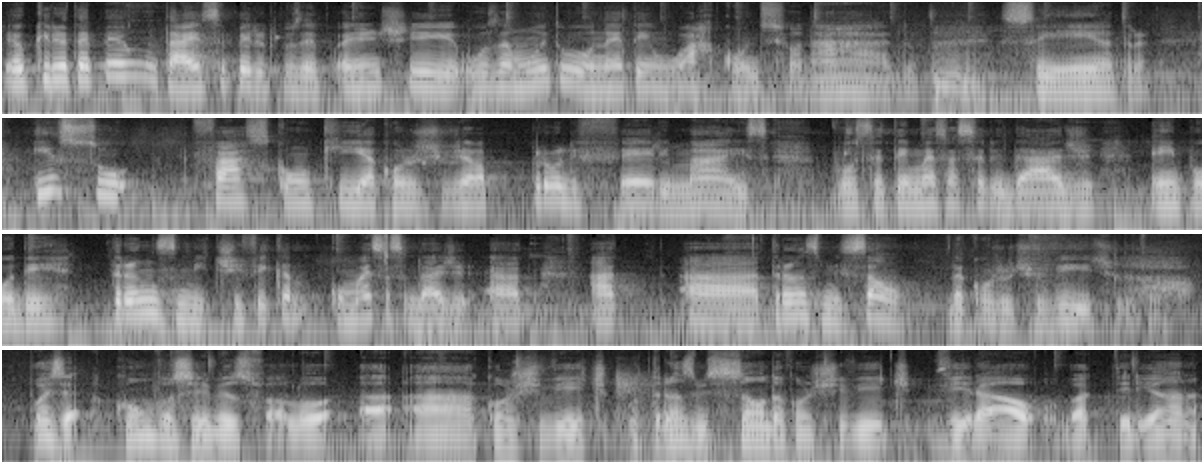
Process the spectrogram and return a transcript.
Eu queria até perguntar, esse período, por exemplo, a gente usa muito, né, tem o ar-condicionado, você entra. Isso faz com que a conjuntivite ela prolifere mais? Você tem mais facilidade em poder transmitir, fica com mais facilidade a, a, a transmissão da conjuntivite? doutor? Pois é, como você mesmo falou, a, a conjuntivite, a transmissão da conjuntivite viral ou bacteriana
